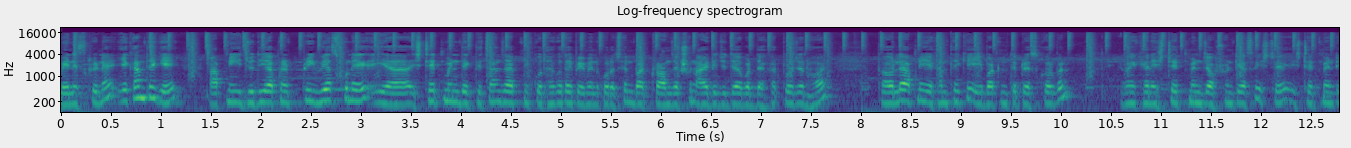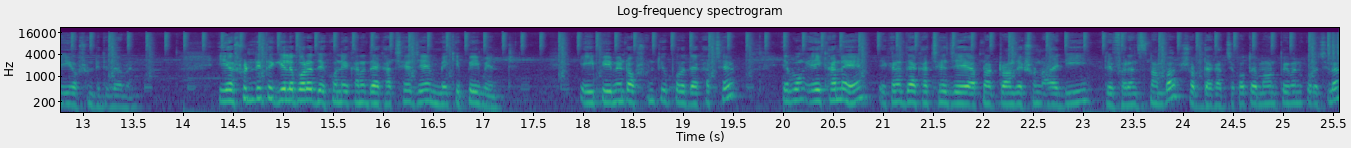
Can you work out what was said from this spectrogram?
মেন স্ক্রিনে এখান থেকে আপনি যদি আপনার প্রিভিয়াস কোনো স্টেটমেন্ট দেখতে চান যে আপনি কোথায় কোথায় পেমেন্ট করেছেন বা ট্রানজ্যাকশন আইডি যদি আবার দেখার প্রয়োজন হয়, তাহলে আপনি এখান থেকে এই বাটনটি প্রেস করবেন এবং এখানে স্টেটমেন্ট যে অপশনটি আছে স্টেটমেন্ট এই অপশনটিতে যাবেন। এই অপশনটিতে গেলে পরে দেখুন এখানে দেখাচ্ছে যে মেক এ পেমেন্ট এই পেমেন্ট অপশনটি উপরে দেখাচ্ছে এবং এইখানে, এখানে দেখাচ্ছে যে আপনার ট্রানজ্যাকশন আইডি রেফারেন্স নাম্বার সব দেখাচ্ছে। কত অ্যামাউন্ট পেমেন্ট করেছিলেন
